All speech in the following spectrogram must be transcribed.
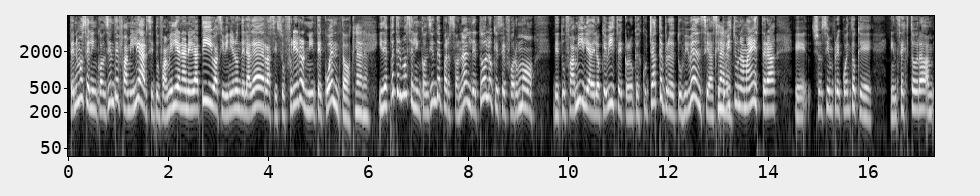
tenemos el inconsciente familiar. Si tu familia era negativa, si vinieron de la guerra, si sufrieron, ni te cuento. Claro. Y después tenemos el inconsciente personal de todo lo que se formó, de tu familia, de lo que viste, de lo que escuchaste, pero de tus vivencias. Si tuviste una maestra, eh, yo siempre cuento que en sexto grado, a mí,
